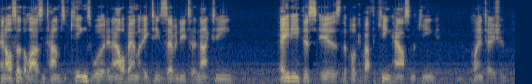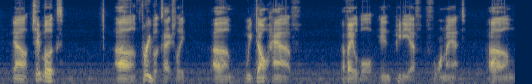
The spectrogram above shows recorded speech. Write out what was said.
and also The Lives and Times of Kingswood in Alabama, 1870 to 1980. This is the book about the King House and the King Plantation. Now, two books, uh, three books actually, um, we don't have available in PDF format. Um,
